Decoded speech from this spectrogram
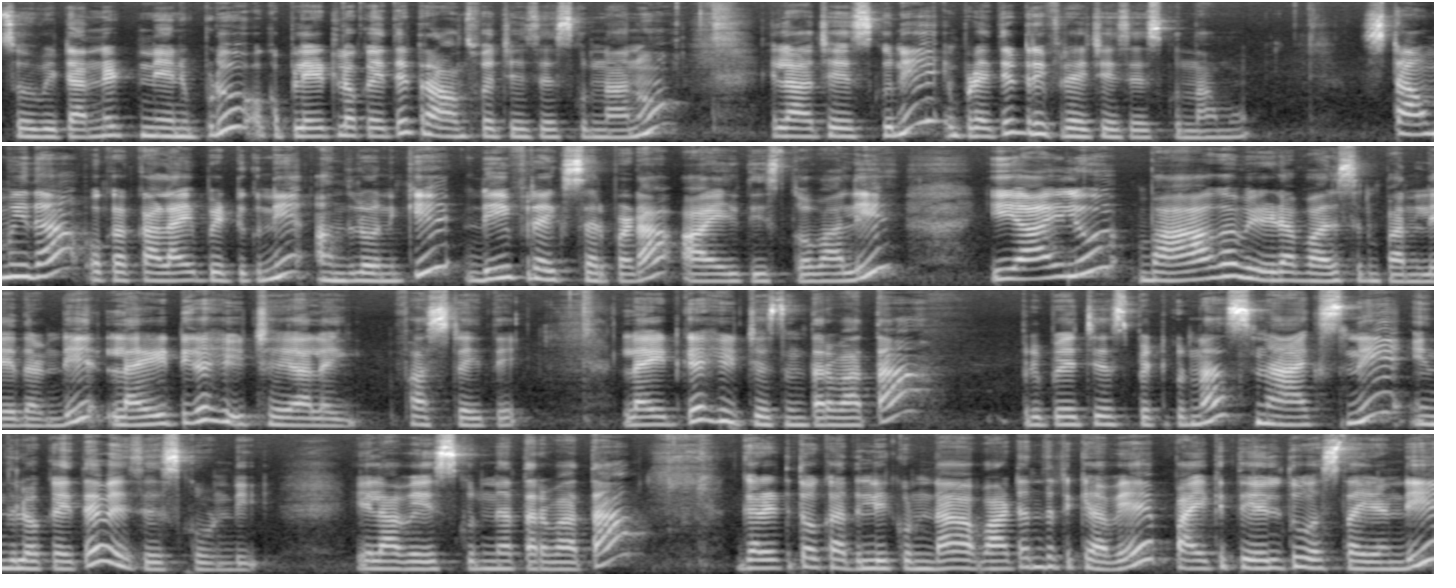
సో వీటన్నిటిని నేను ఇప్పుడు ఒక ప్లేట్లోకి అయితే ట్రాన్స్ఫర్ చేసేసుకున్నాను. ఇలా చేసుకుని ఇప్పుడైతే డీప్ ఫ్రై చేసేసుకుందాము. స్టవ్ మీద ఒక కళాయి పెట్టుకుని అందులోనికి డీప్ ఫ్రైకి సరిపడా ఆయిల్ తీసుకోవాలి. ఈ ఆయిల్ బాగా వేడవ్వాల్సిన పని లేదండి. లైట్గా హీట్ చేయాలి ఫస్ట్ అయితే. లైట్గా హీట్ చేసిన తర్వాత ప్రిపేర్ చేసి పెట్టుకున్న స్నాక్స్ని ఇందులోకి అయితే వేసేసుకోండి. ఇలా వేసుకున్న తర్వాత గరిటతో కదిలీకుండా వాటంతటికి అవే పైకి తేలుతూ వస్తాయండి.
